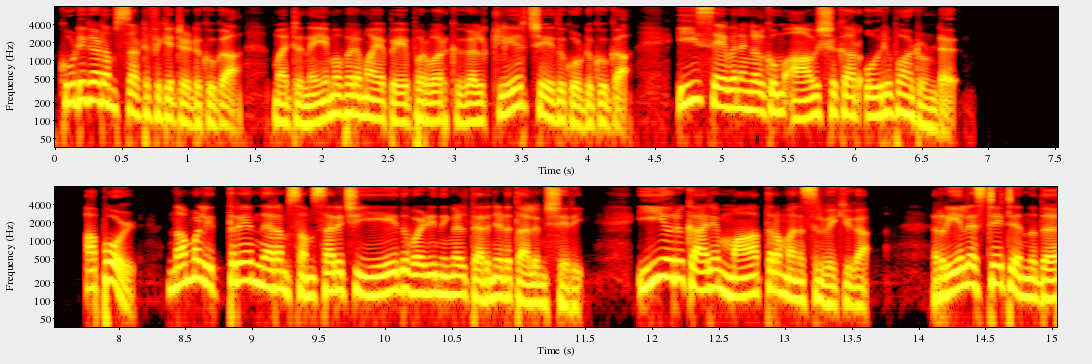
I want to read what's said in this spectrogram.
കുടികടം സർട്ടിഫിക്കറ്റ് എടുക്കുക മറ്റ് നിയമപരമായ പേപ്പർ വർക്കുകൾ ക്ലിയർ ചെയ്തു കൊടുക്കുക. ഈ സേവനങ്ങൾക്കും ആവശ്യക്കാർ ഒരുപാടുണ്ട്. അപ്പോൾ നമ്മൾ ഇത്രയും നേരം സംസാരിച്ച് ഏത് വഴി നിങ്ങൾ തിരഞ്ഞെടുത്താലും ശരി. ഈ ഒരു കാര്യം മാത്രം മനസ്സിൽ വയ്ക്കുക. റിയൽ എസ്റ്റേറ്റ് എന്നത്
